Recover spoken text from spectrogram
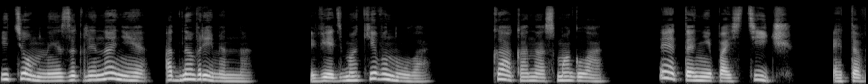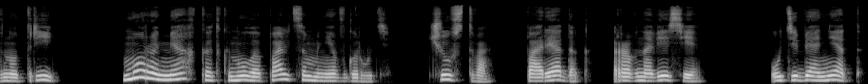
и темные заклинания одновременно. Ведьма кивнула. Как она смогла? Это не постичь, это внутри. Мора мягко ткнула пальцем мне в грудь. Чувство, порядок, равновесие. У тебя нет.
